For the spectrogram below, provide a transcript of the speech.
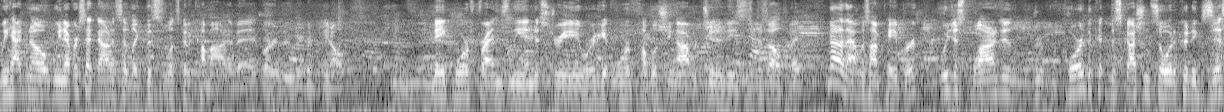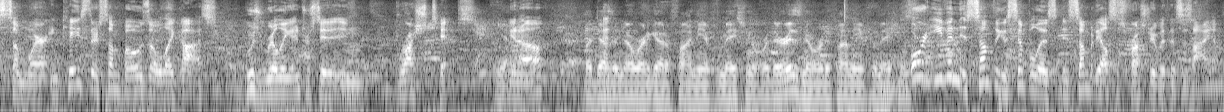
We had no, we never sat down and said like, this is what's going to come out of it. Or we're going to, you know, make more friends in the industry. We're going to get more publishing opportunities as a result of it. None of that was on paper. We just wanted to record the discussion so it could exist somewhere in case there's some bozo like us who's really interested in brush tips. Yeah. You know. but doesn't know where to go to find the information, or there is nowhere to find the information. Or even is something as simple as, is somebody else as frustrated with this as I am,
